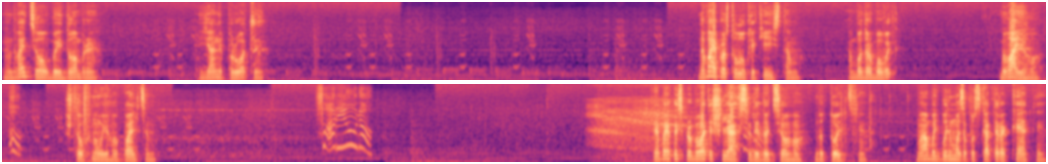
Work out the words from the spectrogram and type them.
Ну давай цього вбий, добре. Я не проти. Давай просто лук якийсь там. Або дробовик. Бивай його. Штовхнув його пальцем. Треба якось пробивати шлях сюди до цього, до точці. Мабуть, будемо запускати ракети.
